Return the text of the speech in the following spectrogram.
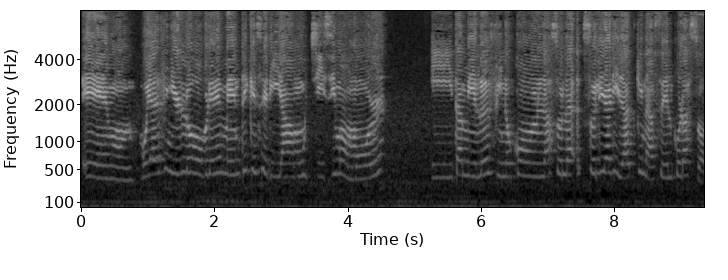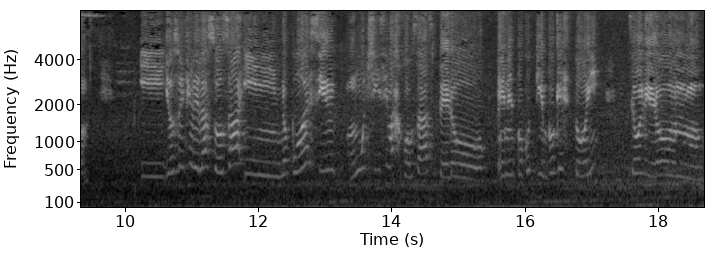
em, voy a definirlo brevemente que sería muchísimo amor y también lo defino con la solidaridad que nace del corazón. Y yo soy Fiorella Sosa y no puedo decir muchísimas cosas, pero en el poco tiempo que estoy se volvieron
